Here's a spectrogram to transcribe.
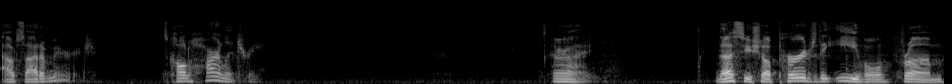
outside of marriage. It's called harlotry. All right. Thus you shall purge the evil from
